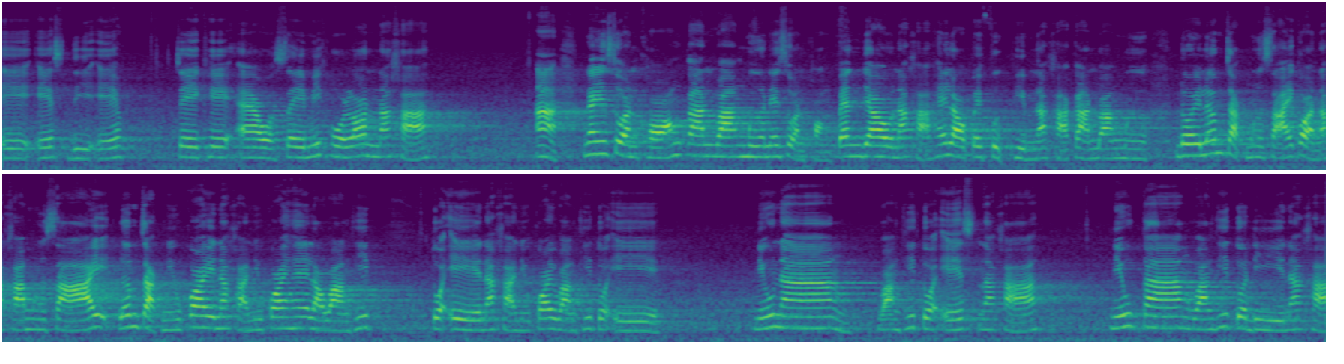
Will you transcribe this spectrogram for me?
A S D F J K L เซมิโคลอนนะคะ อะในส่วนของการวางมือในส่วนของแป้นเย้านะคะ ให้เราไปฝึกพิมพ์นะคะ การวางมือ โดยเริ่มจากมือซ้ายก่อนนะคะ มือซ้ายเริ่มจากนิ้วก้อยนะคะ นิ้วก้อยให้เราวางที่ตัว A นะคะ นิ้วก้อยวางที่ตัว A นิ้วนางวางที่ตัว S นะคะ นิ้วกลางวางที่ตัว D นะคะ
